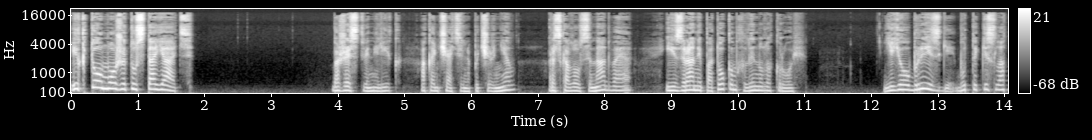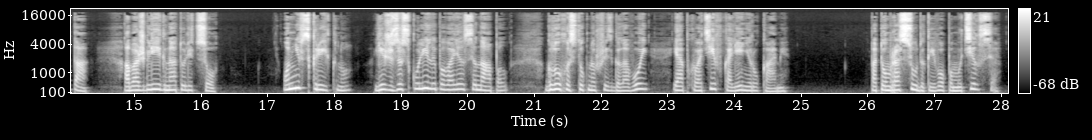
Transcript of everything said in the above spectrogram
И кто может устоять? Божественный лик окончательно почернел, раскололся надвое, и из раны потоком хлынула кровь. Ее брызги, будто кислота, обожгли Игнату лицо. Он не вскрикнул, лишь заскулил и повалился на пол, глухо стукнувшись головой и обхватив колени руками. Потом рассудок его помутился —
